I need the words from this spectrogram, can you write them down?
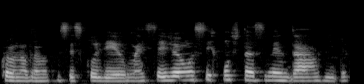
cronograma que você escolheu, mas seja uma circunstância mesmo da vida.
